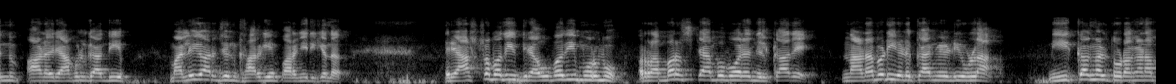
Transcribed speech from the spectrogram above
എന്നും ആണ് രാഹുൽ ഗാന്ധിയും മല്ലികാർജുൻ ഖാർഗെയും പറഞ്ഞിരിക്കുന്നത്. രാഷ്ട്രപതി ദ്രൗപതി മുർമു റബ്ബർ സ്റ്റാമ്പ് പോലെ നിൽക്കാതെ നടപടിയെടുക്കാൻ വേണ്ടിയുള്ള നീക്കങ്ങൾ തുടങ്ങണം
